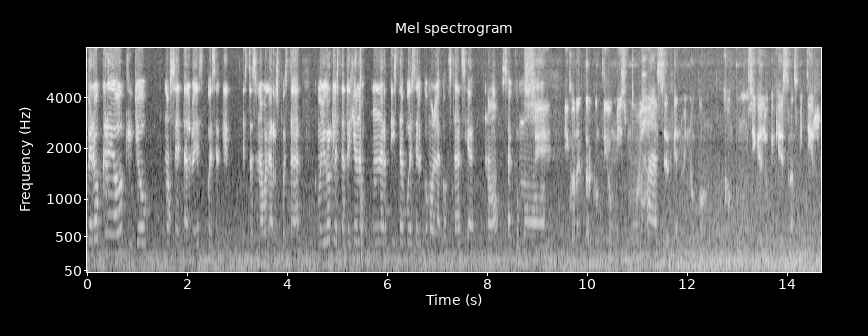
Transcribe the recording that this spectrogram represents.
pero creo que yo, no sé, tal vez puede ser que esta es una buena respuesta. Como yo creo que la estrategia de un un artista puede ser como la constancia, ¿no? O sea, como... Sí, y conectar contigo mismo y ser genuino con, con tu música y lo que quieres transmitir.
